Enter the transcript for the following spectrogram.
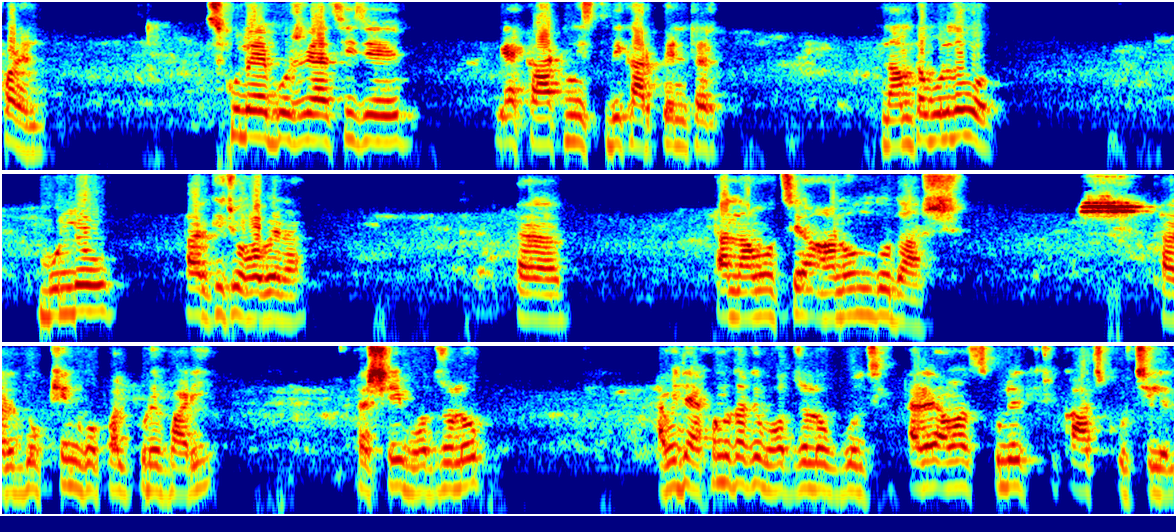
করেন। স্কুলে বসে আছি যে এক কাঠ মিস্ত্রি কার্পেন্টার, নামটা বলে দেবো? বললেও আর কিছু হবে না। তার নাম হচ্ছে আনন্দ দাস। তার দক্ষিণ গোপালপুরে বাড়ি আর সেই ভদ্রলোক। আমি তো এখনও তাকে ভদ্রলোক বলছি। তারে আমার স্কুলে কিছু কাজ করছিলেন।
